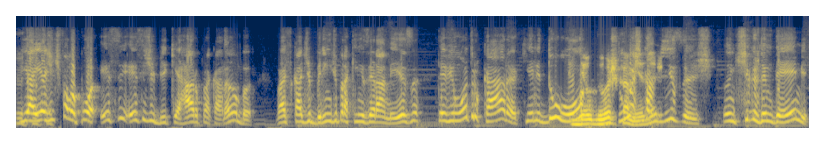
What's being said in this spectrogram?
E aí a gente falou, pô, esse, esse gibi que é raro pra caramba. Vai ficar de brinde pra quem zerar a mesa. Teve um outro cara que ele doou Deu duas camisas. camisas antigas do MDM,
